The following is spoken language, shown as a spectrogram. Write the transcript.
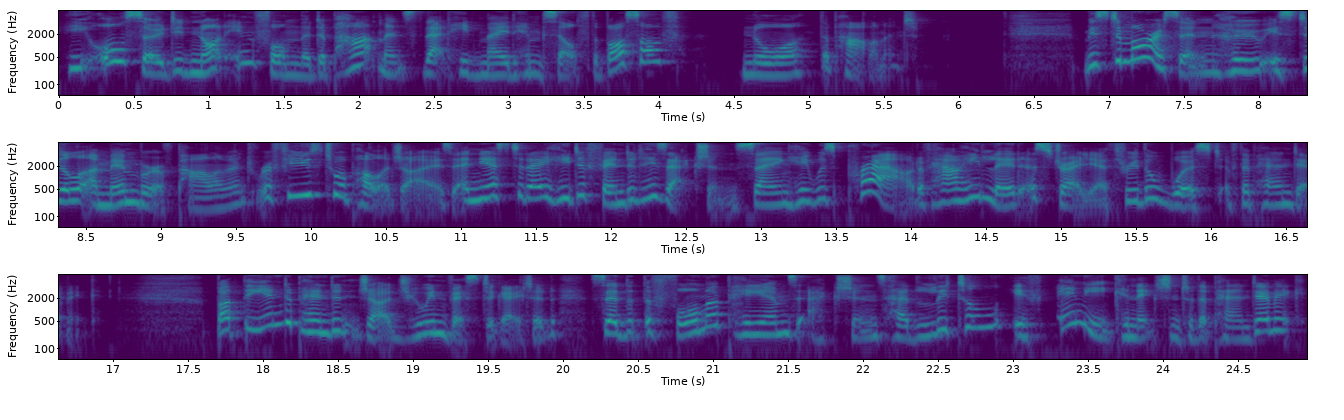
He also did not inform the departments that he'd made himself the boss of, nor the Parliament. Mr. Morrison, who is still a member of Parliament, refused to apologise, and yesterday he defended his actions, saying he was proud of how he led Australia through the worst of the pandemic. But the independent judge who investigated said that the former PM's actions had little, if any, connection to the pandemic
